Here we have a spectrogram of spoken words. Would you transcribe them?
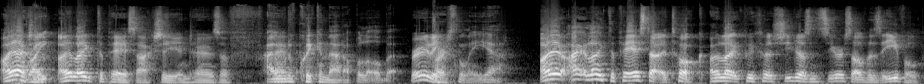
I actually right. I like the pace actually in terms of. I would have quickened that up a little bit. Really? Personally, yeah. I I like the pace that it took. I like because she doesn't see herself as evil.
